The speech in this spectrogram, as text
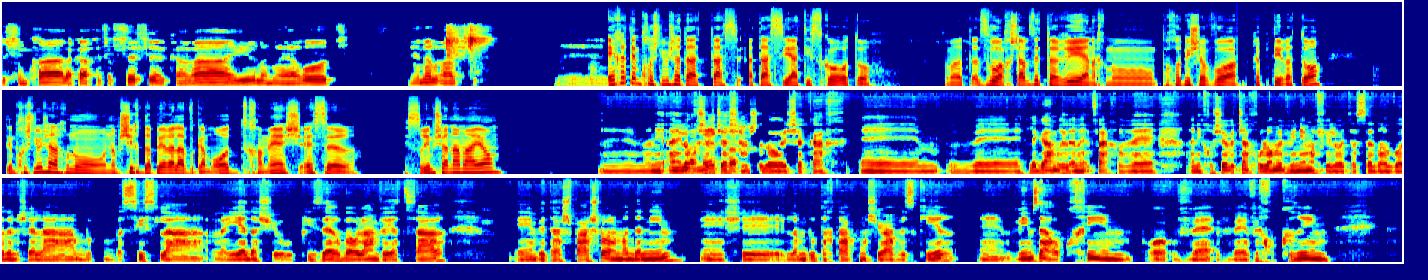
בשמחה לקח את הספר, קרא, העיר לנו הערות, אין על רפי. איך אתם חושבים שהתעשייה תזכור אותו? זאת אומרת, עזבו, עכשיו זה טרי, אנחנו פחות משבוע אחרי פטירתו. אתם חושבים שאנחנו נמשיך לדבר עליו גם עוד 5, 10, 20 שנה מהיום? אמ, אני, אני לא חושבת שהשם שלו יישכח אמ, ולגמרי לנצח ואני חושבת שאנחנו לא מבינים אפילו את הסדר גודל של הבסיס ל, לידע שהוא פיזר בעולם ויצר ואת ההשפעה שלו על מדענים אה, שלמדו תחתיו כמו שיואב הזכיר ואם זה הרוקחים ו, ו, וחוקרים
